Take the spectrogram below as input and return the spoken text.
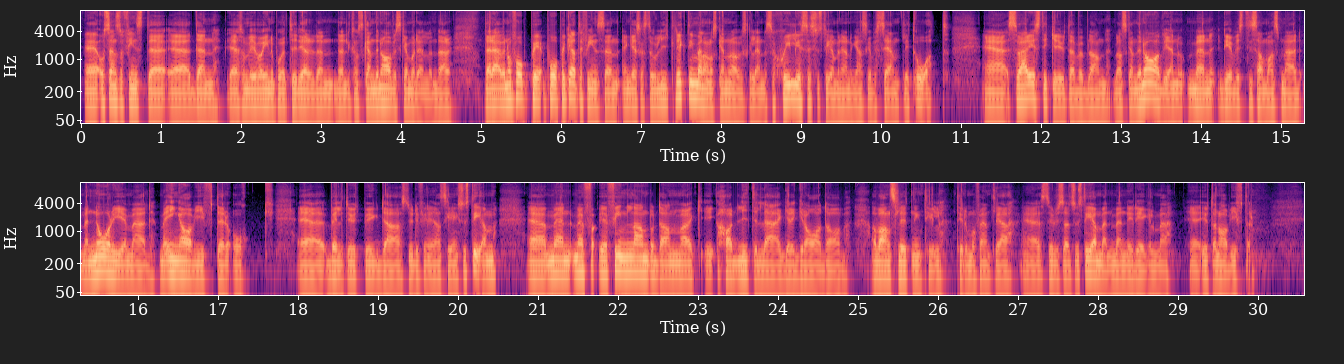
Eh, och sen så finns det eh, den, eh, som vi var inne på tidigare, den, den liksom skandinaviska modellen där, där även om folk påpekar att det finns en, en ganska stor likriktning mellan de skandinaviska länderna så skiljer sig systemen ändå ganska väsentligt åt. Eh, Sverige sticker ut även bland, bland Skandinavien, men delvis tillsammans med, med Norge med, med inga avgifter och eh, väldigt utbyggda studiefinansieringssystem. Eh, men, men eh, Finland och Danmark har lite lägre grad av, av anslutning till, till de offentliga eh, studiestödssystemen, men i regel med, eh, utan avgifter.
